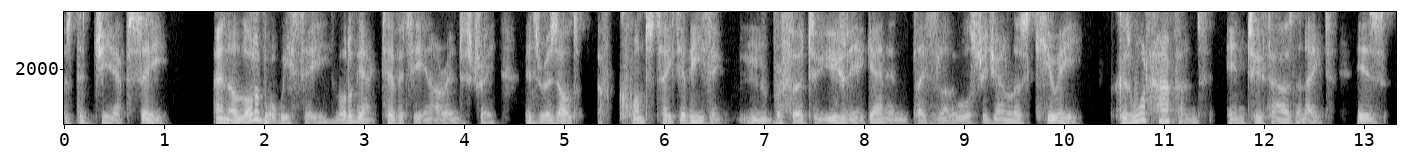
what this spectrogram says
as the GFC. And a lot of what we see, a lot of the activity in our industry is a result of quantitative easing, referred to usually again in places like the Wall Street Journal as QE. Because what happened in 2008 is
